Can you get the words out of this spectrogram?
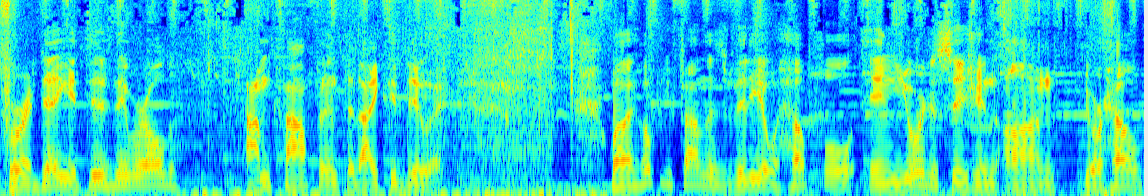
for a day at Disney World, I'm confident that I could do it. Well, I hope you found this video helpful in your decision on your health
